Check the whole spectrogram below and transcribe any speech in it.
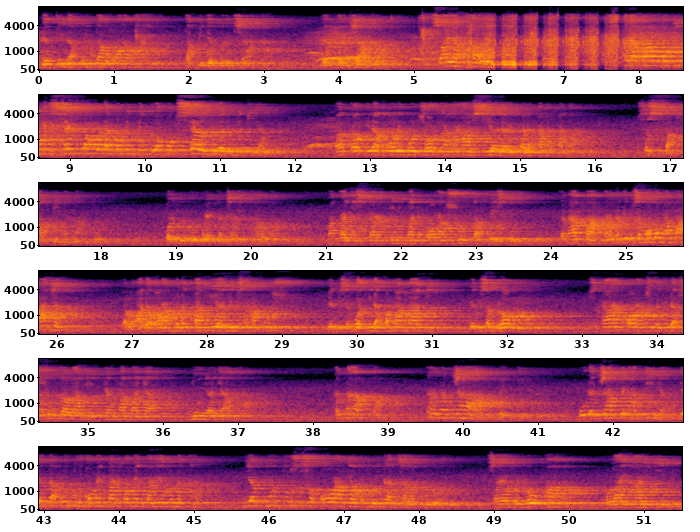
dia tidak beritahu orang lain, tapi dia kerjakan. Dia kerjakan. Saya haleluya. Saya mau pemimpin sektor dan pemimpin kelompok sel juga demikian. Engkau tidak boleh bocorkan rahasia daripada anak-anak. Sesak hati anakku. Perlu mereka cari kawan. Makanya sekarang ini banyak orang suka Facebook. Kenapa? Karena dia bisa ngomong apa aja. Kalau ada orang menentang dia, dia bisa hapus. Dia bisa buat tidak teman lagi. Dia bisa blok. Sekarang orang sudah tidak suka lagi yang namanya dunia nyata. Kenapa? Karena capek dia. Udah capek hatinya. Dia nggak butuh komentar-komentar yang menekan. Dia butuh seseorang yang memberikan jalan keluar. Saya berdoa mulai hari ini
